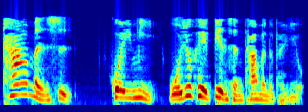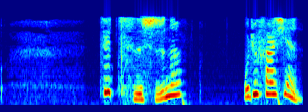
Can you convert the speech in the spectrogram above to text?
他们是。闺蜜，我就可以变成他们的朋友。在此时呢，我就发现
